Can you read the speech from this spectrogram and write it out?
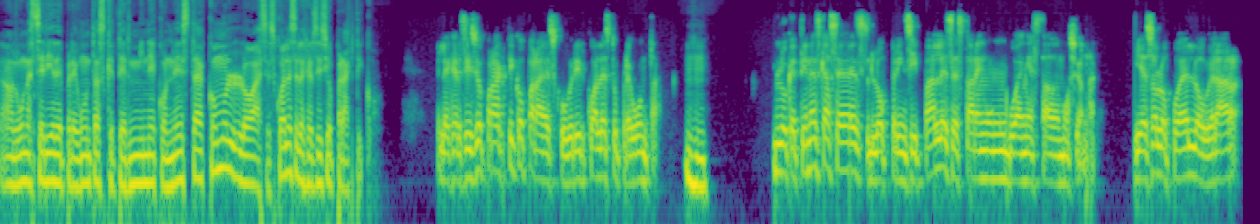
alguna serie de preguntas que termine con esta. ¿Cómo lo haces? ¿Cuál es el ejercicio práctico? El ejercicio práctico para descubrir cuál es tu pregunta. Lo que tienes que hacer es, lo principal es estar en un buen estado emocional. Y eso lo puedes lograr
